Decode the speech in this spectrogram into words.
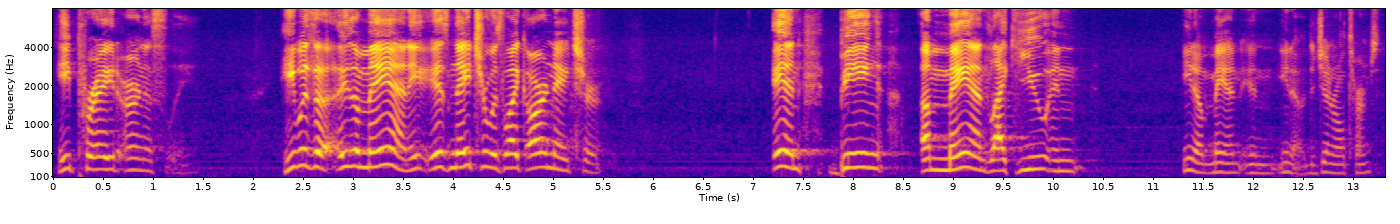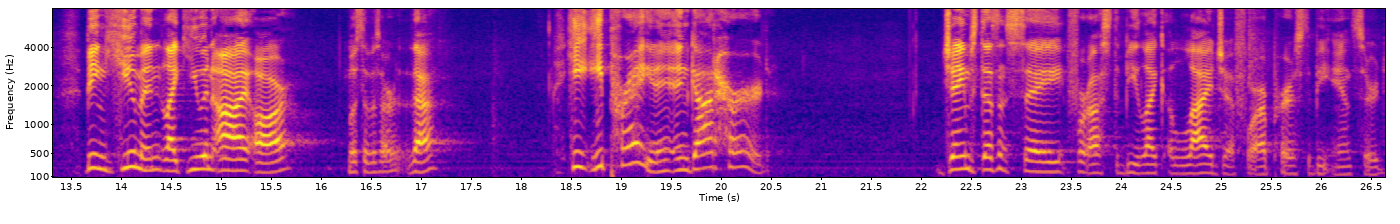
He prayed earnestly. He was a, he's a man. He, his nature was like our nature. And being a man like you and, you know, man in, you know, the general terms, being human like you and I are, most of us are that, he, he prayed and God heard. James doesn't say for us to be like Elijah for our prayers to be answered,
